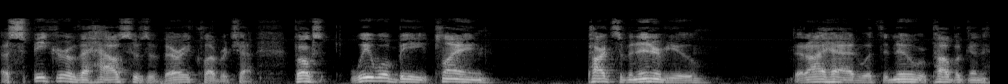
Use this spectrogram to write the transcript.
A Speaker of the House who's a very clever chap. Folks, we will be playing parts of an interview that I had with the new Republican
